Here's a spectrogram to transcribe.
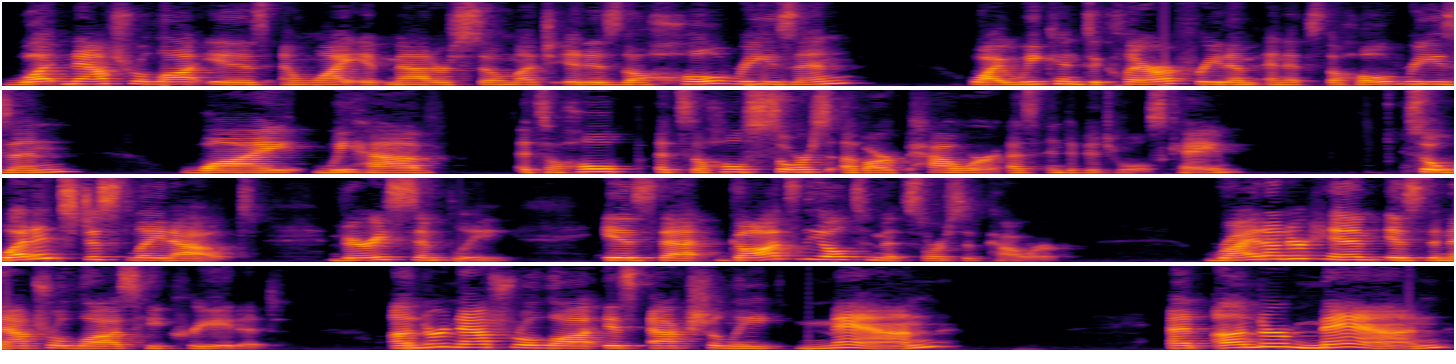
what natural law is and why it matters so much. It is the whole reason why we can declare our freedom and it's the whole reason why we have it's a whole it's the whole source of our power as individuals, okay? So what it's just laid out very simply is that God's the ultimate source of power. Right under him is the natural laws he created. Under natural law is actually man, and under man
